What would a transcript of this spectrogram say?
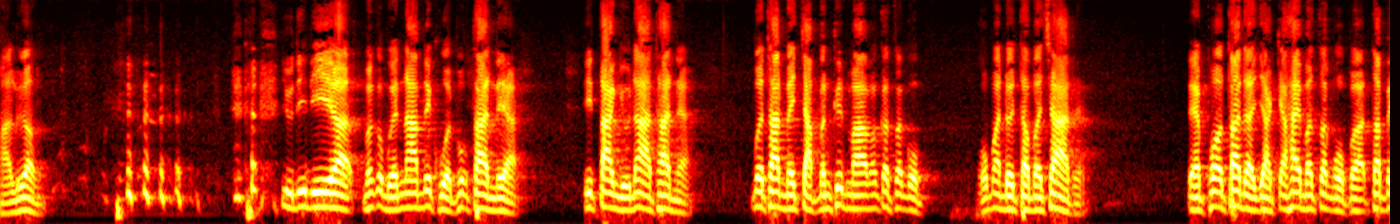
หาเรื่อง อยู่ดีๆอะมันก็เหมือนน้ำในขวดพวกท่านเนี่ย ที่ตั้งอยู่หน้าท่านเนี่ยเมื่อท่านไปจับมันขึ้นมา มันก็สงบผมมันโดยธรรมชาติแต่พอท่านอยากจะให้มันสงบอะถ้านไป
